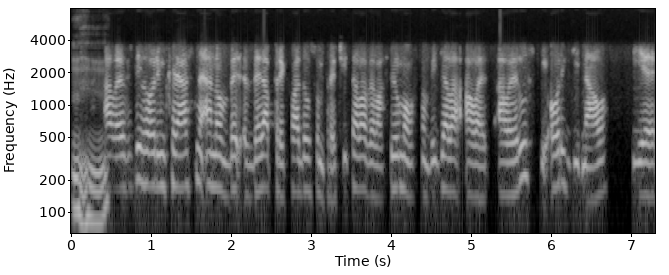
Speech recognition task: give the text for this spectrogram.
Mm-hmm. Ale vždy hovorím krásne, áno, veľa prekladov som prečítala, veľa filmov som videla, ale, ale ruský originál je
